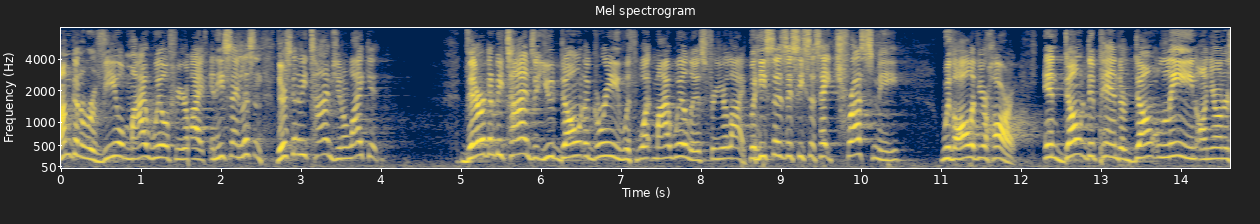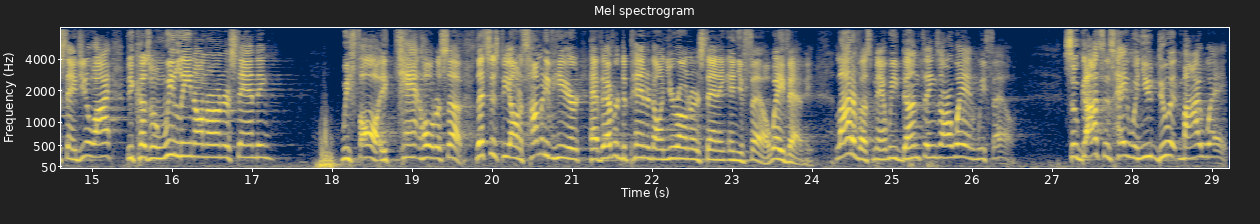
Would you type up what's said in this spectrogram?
I'm going to reveal my will for your life. And He's saying, Listen, there's going to be times you don't like it. There are going to be times that you don't agree with what my will is for your life. But He says this He says, Hey, trust me with all of your heart. And don't depend or don't lean on your understanding. Do you know why? Because when we lean on our understanding, we fall. It can't hold us up. Let's just be honest. How many of you here have ever depended on your own understanding and you fell? Wave at me. A lot of us, man, we've done things our way and we fell. So God says, hey, when you do it my way,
